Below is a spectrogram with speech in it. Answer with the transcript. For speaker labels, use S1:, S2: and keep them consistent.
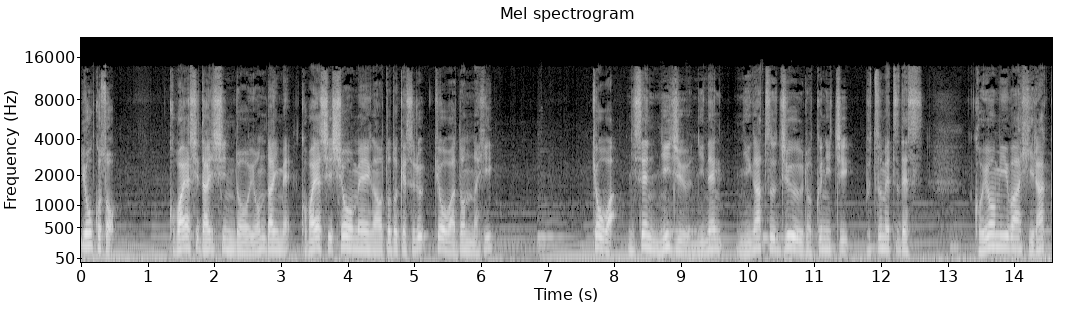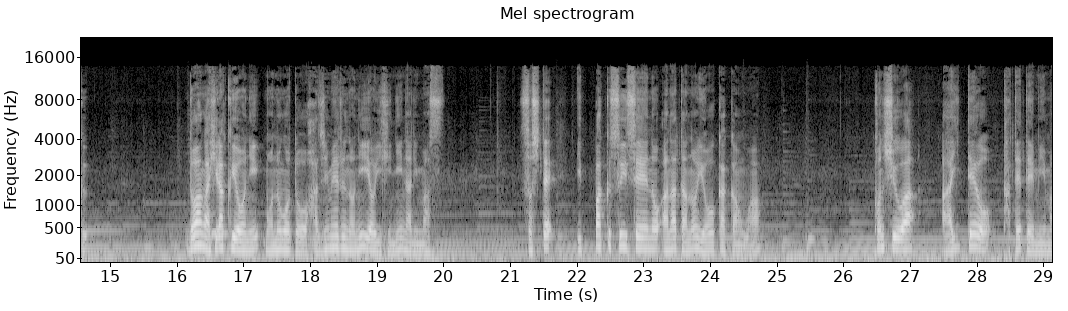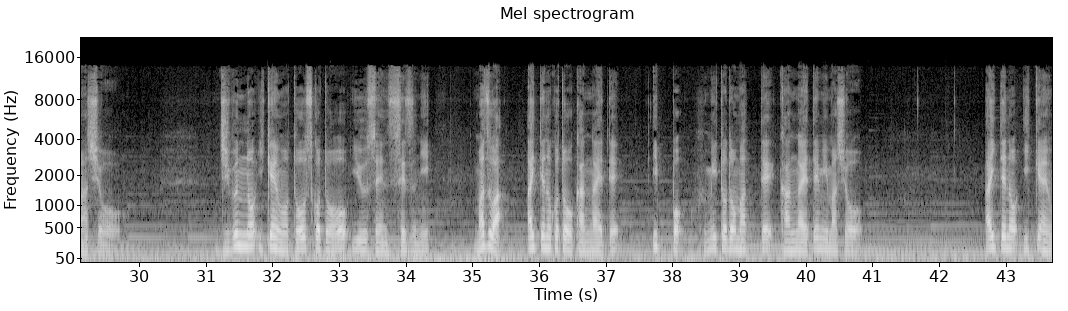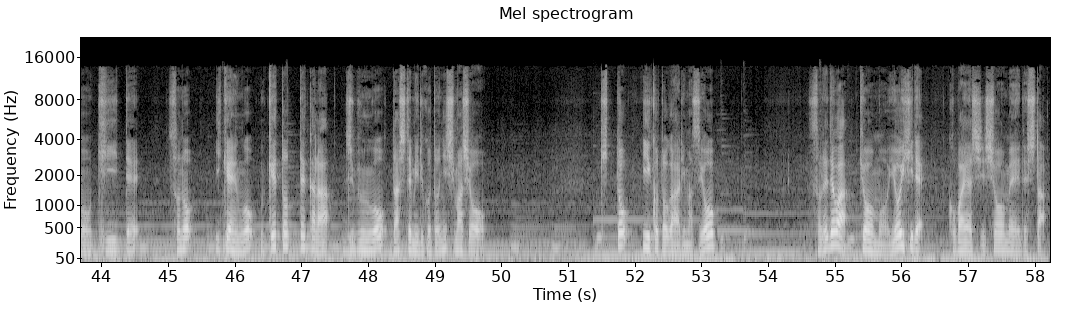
S1: ようこそ。小林大震動4代目小林照明がお届けする今日はどんな日？今日は2022年2月16日仏滅です。暦は開く。ドアが開くように物事を始めるのに良い日になります。そして一泊水星のあなたの8日間は？今週は相手を立ててみましょう。自分の意見を通すことを優先せずにまずは相手のことを考えて一歩踏みとどまって考えてみましょう。相手の意見を聞いてその意見を受け取ってから自分を出してみることにしましょう。きっといいことがありますよ。それでは今日も良い日で小林照明でした。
